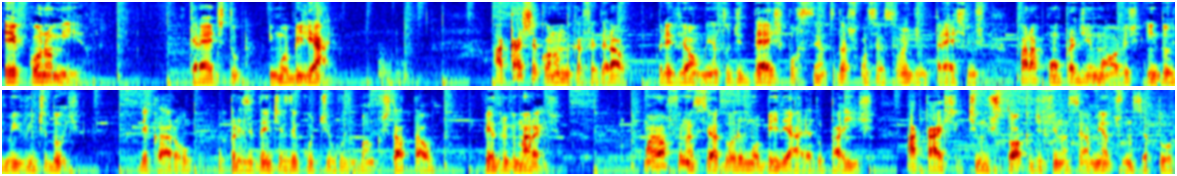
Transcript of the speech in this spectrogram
Economia. Crédito imobiliário. A Caixa Econômica Federal prevê aumento de 10% das concessões de empréstimos para a compra de imóveis em 2022, declarou o presidente executivo do Banco Estatal, Pedro Guimarães. Maior financiadora imobiliária do país, a Caixa tinha um estoque de financiamentos no setor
